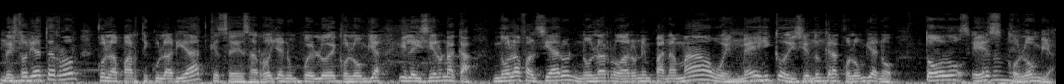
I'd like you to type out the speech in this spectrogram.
una historia de terror con la particularidad que se desarrolla en un pueblo de Colombia y la hicieron acá. No la falsearon, no la rodaron en Panamá o en México diciendo que era Colombia, no. Todo es Colombia.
